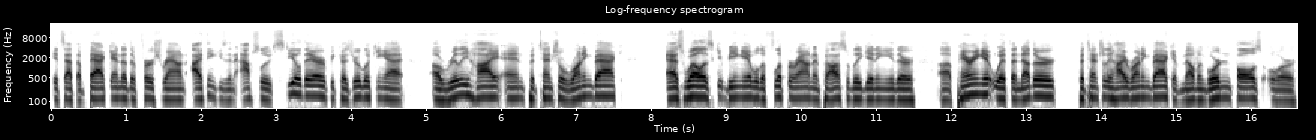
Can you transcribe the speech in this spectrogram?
it's at the back end of the first round. I think he's an absolute steal there because you're looking at a really high end potential running back, as well as being able to flip around and possibly getting either uh, pairing it with another potentially high running back if Melvin Gordon falls, or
